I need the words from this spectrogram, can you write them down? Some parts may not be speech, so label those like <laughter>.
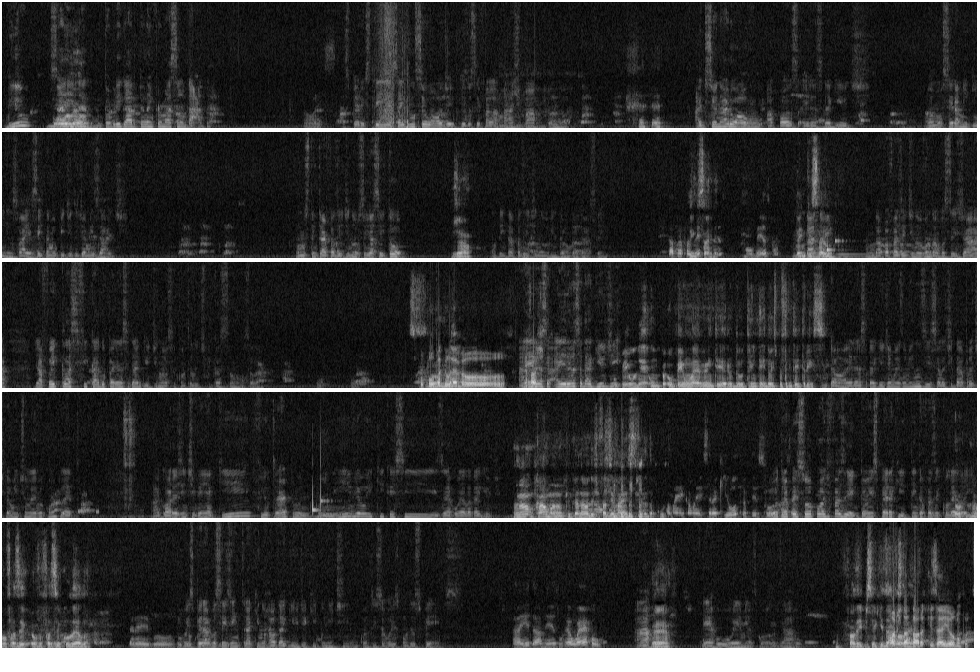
Viu? Isso Boa, aí, Léo. Muito obrigado pela informação dada. Nós. Espero que isso tenha saído no seu áudio aí, porque você fala baixo pra porra. <laughs> Adicionar o alvo após a herança da guild? Vamos ser amiguinhos, vai, aceita meu pedido de amizade. Vamos tentar fazer de novo? Você já aceitou? Já. Vamos tentar fazer de novo então a bagaça aí. Dá pra fazer com o sair. mesmo? O mesmo? Tem que sair? Não. não dá pra fazer de novo não. Você já já foi classificado para herança da guild. Nossa, quanta notificação, sei lá. O Poupa que level. A herança, a herança da guild Upei um, le- um, upei um level inteiro, do 32 pro 33. Então, a herança da guild é mais ou menos isso, ela te dá praticamente um level completo. Agora a gente vem aqui, filtrar por, por nível e quica esse Zé Ruela da guild. Não, calma, não clica não, deixa eu fazer mais, <laughs> filha da puta. Calma aí, calma aí. Será que outra pessoa. Outra consegue- pessoa pode fazer, então espera aqui, tenta fazer com o Eu, Léo eu aí. vou fazer, eu vou fazer com o Lelo. Pera aí, vou. Eu vou esperar vocês entrar aqui no hall da guild aqui, bonitinho. Enquanto isso eu vou responder os PMs. Aí dá mesmo. É o Errol? Arro, É, erro é minhas bolas, arro. Falei pra você que dava, Pode startar a hora que quiser aí, ô Lumpa.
